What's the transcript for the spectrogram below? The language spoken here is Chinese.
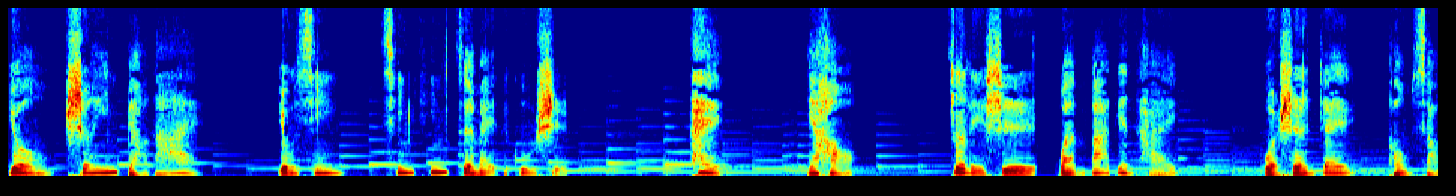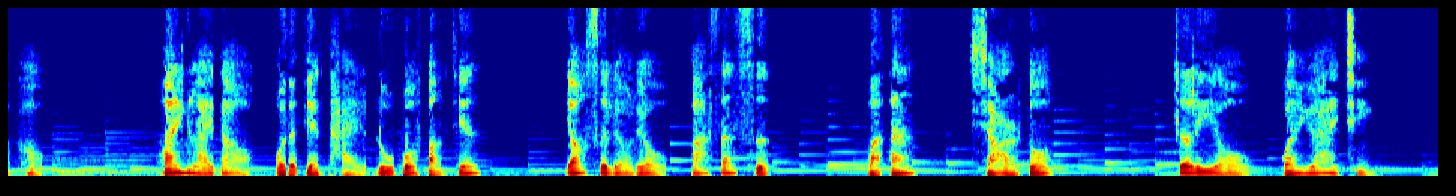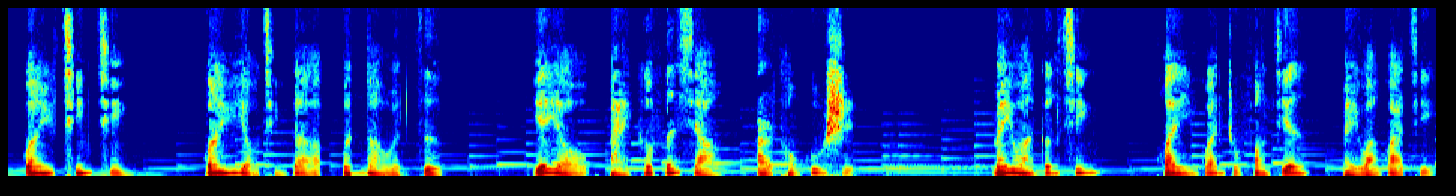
用声音表达爱，用心倾听最美的故事。嘿，你好，这里是晚八电台，我是 N.J. 童小扣，欢迎来到我的电台录播房间，幺四六六八三四，晚安，小耳朵。这里有关于爱情。关于亲情，关于友情的温暖文字，也有百科分享儿童故事。每晚更新，欢迎关注房间，每晚挂机，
